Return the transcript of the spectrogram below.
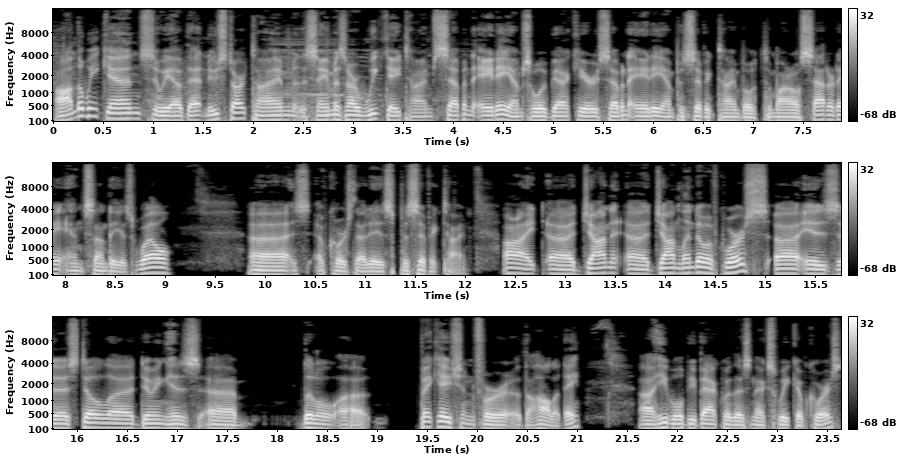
on the weekends we have that new start time, the same as our weekday time, 7 to 8 a.m. So we'll be back here 7 to 8 a.m. Pacific time both tomorrow, Saturday, and Sunday as well. Uh, of course, that is Pacific time. All right, uh, John uh, John Lindo, of course, uh, is uh, still uh, doing his little vacation for the holiday. He will be back with us next week, of course.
